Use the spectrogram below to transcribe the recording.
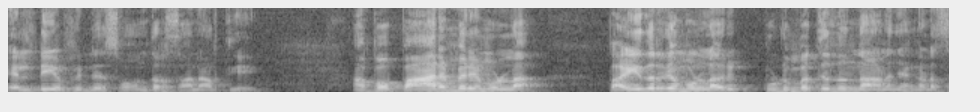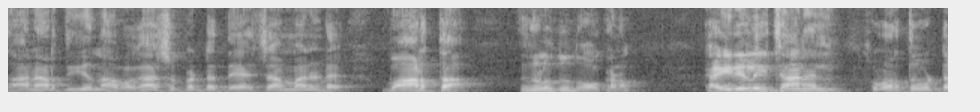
എൽ ഡി എഫിന്റെ സ്വതന്ത്ര സ്ഥാനാർത്ഥിയായി. അപ്പോൾ പാരമ്പര്യമുള്ള പൈതൃകമുള്ള ഒരു കുടുംബത്തിൽ നിന്നാണ് ഞങ്ങളുടെ സ്ഥാനാർത്ഥി എന്ന് അവകാശപ്പെട്ട ദേശാമ്മാരുടെ വാർത്ത നിങ്ങളൊന്ന് നോക്കണം. കൈരളി ചാനൽ പുറത്തുവിട്ട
